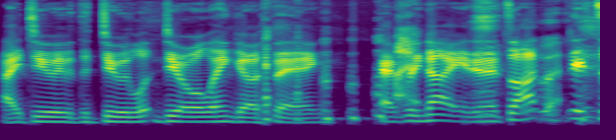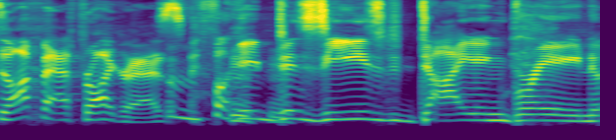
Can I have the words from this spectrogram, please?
I do the Duol- Duolingo thing every night, and it's not it's not fast progress. Fucking diseased, dying brain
